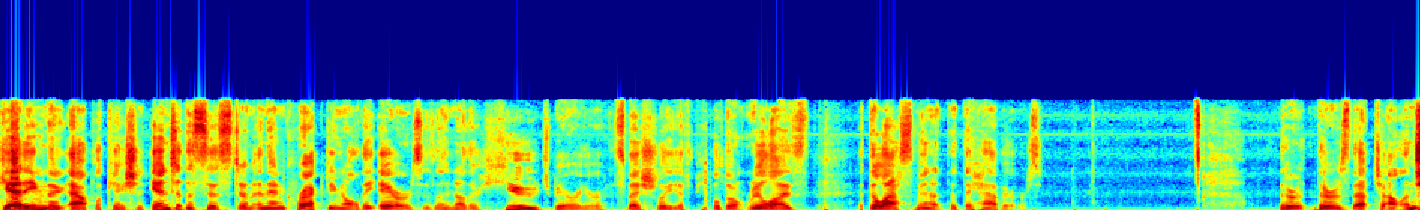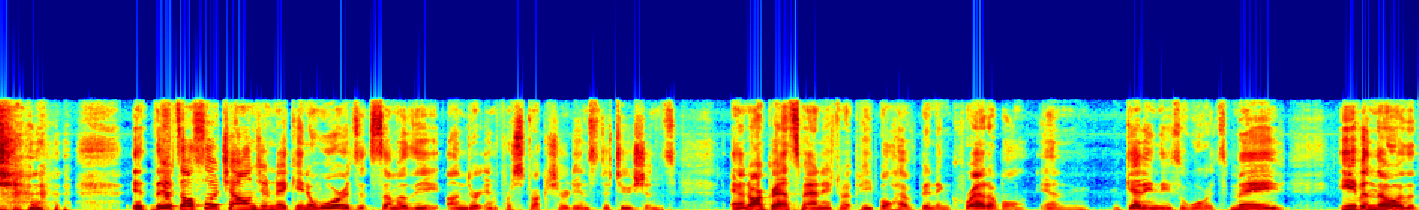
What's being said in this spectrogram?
getting the application into the system and then correcting all the errors is another huge barrier, especially if people don't realize at the last minute that they have errors. There, there's that challenge. it, there's also a challenge in making awards at some of the under-infrastructured institutions. And our grants management people have been incredible in getting these awards made, even though that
